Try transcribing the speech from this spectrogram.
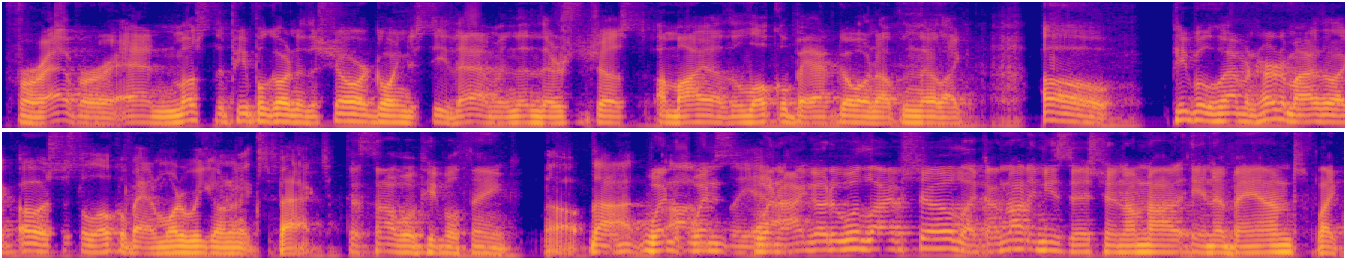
forever, and most of the people going to the show are going to see them, and then there's just Amaya, the local band, going up, and they're like, oh. People who haven't heard of Amaya, they're like, "Oh, it's just a local band. What are we going to expect?" That's not what people think. Oh, that, when when yeah. when I go to a live show, like I'm not a musician, I'm not in a band. Like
